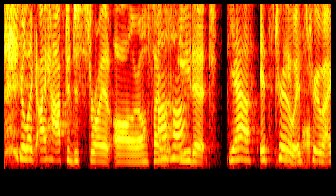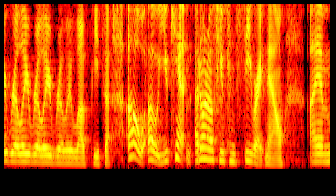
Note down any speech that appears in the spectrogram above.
You're like, I have to destroy it all, or else I Uh-huh. will eat it. Yeah, it's true. It's true. I really, really, really love pizza. Oh, oh, you can't. I don't know if you can see right now. I am.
